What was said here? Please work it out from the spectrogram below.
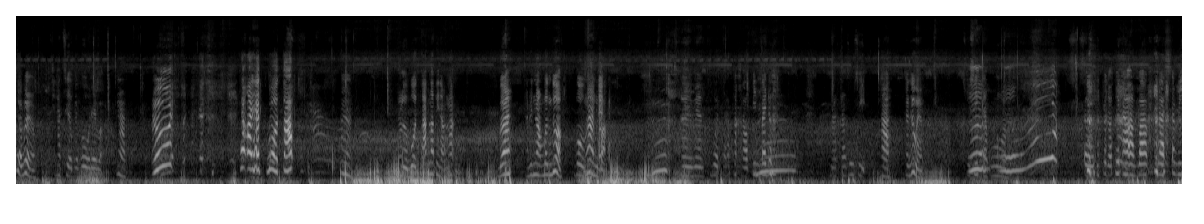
เดี๋ยวไปเนาะชัดเสือไปโบได้ปะเอ้ยถ้าเอาเฮ็ดโบตับอืมหรือโบตับนะพี่น้องนะเบ้พี่น้องเบิ้งด้วยโบงามดีกว่าเออแม่ปวดจับกับเขาปิ้นไปด้วยมาตาชูสิอะจะดูไหมชูสิจับงูเออแล้วก็ ขึ้นเอาอับว่าราชวิ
